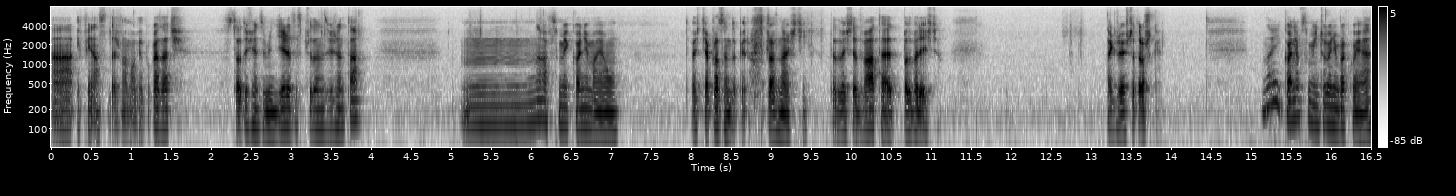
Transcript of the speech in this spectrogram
A, I finanse też Wam mogę pokazać. 100 tysięcy w niedzielę za sprzedane zwierzęta. Mm, No a w sumie konie mają 20% dopiero sprawności. Te 22, te po 20. Także jeszcze troszkę. No i konia w sumie niczego nie brakuje.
